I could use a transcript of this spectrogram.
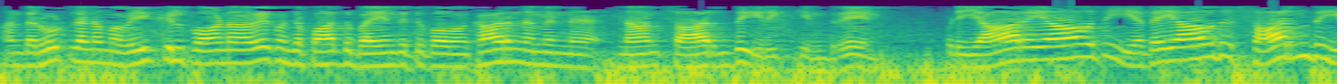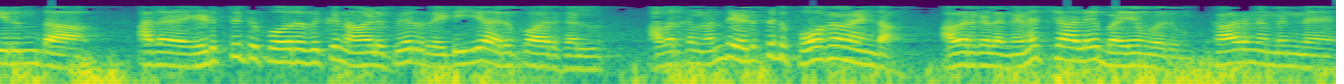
அந்த ரூட்ல நம்ம வெஹிக்கிள் போனாவே கொஞ்சம் பார்த்து பயந்துட்டு போவோம். காரணம் என்ன? நான் சார்ந்து இருக்கின்றேன். இப்படி யாரையாவது எதையாவது சார்ந்து இருந்தா அதை எடுத்துட்டு போறதுக்கு நாலு பேர் ரெடியா இருப்பார்கள். அவர்கள் வந்து எடுத்துட்டு போக வேண்டாம். அவர்களை நினைச்சாலே பயம் வரும். காரணம் என்ன?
